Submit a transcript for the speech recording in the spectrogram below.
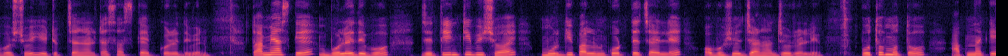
অবশ্যই ইউটিউব চ্যানেলটা সাবস্ক্রাইব করে দেবেন। তো আমি আজকে বলে দেব যে তিনটি বিষয় মুরগি পালন করতে চাইলে অবশ্যই জানা জরুরি। প্রথমত, আপনাকে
